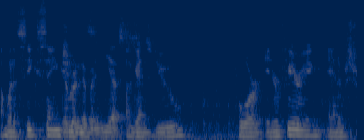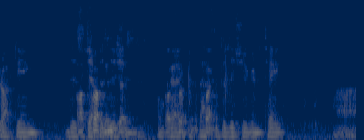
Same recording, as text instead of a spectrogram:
I'm gonna seek sanctions Irrelevant, yes. against you for interfering and obstructing this Obstructing deposition. justice. Okay, Obstructing, if that's fine. the position you're gonna take. Uh,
